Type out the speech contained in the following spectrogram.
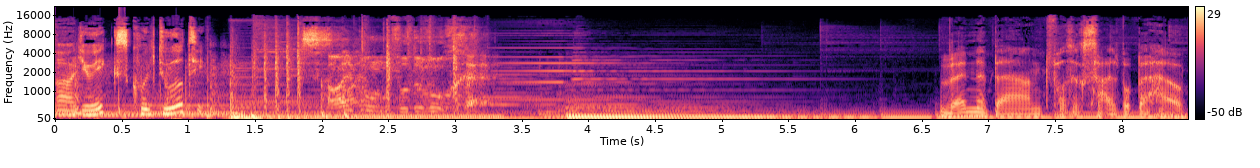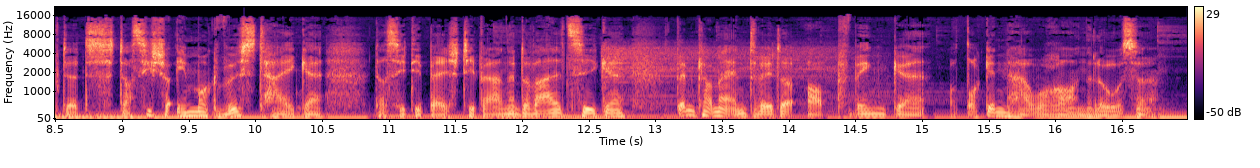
Radio X Kulturtipp. Das Album von der Woche. Wenn eine Band von sich selber behauptet, dass sie schon immer gewusst haben, dass sie die beste Band in der Welt sind, dann kann man entweder abwinken oder genauer anhören.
